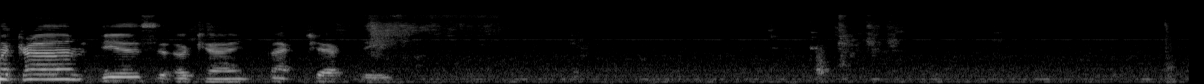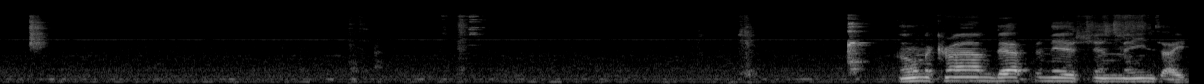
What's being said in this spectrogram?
Omicron is okay. Fact check the. Omicron definition means a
